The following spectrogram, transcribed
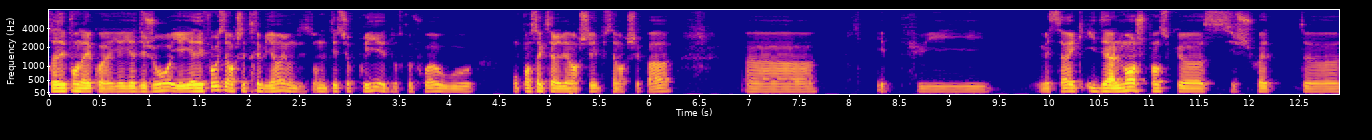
Ça dépendait quoi. Il y a, des jours, il y, a, des fois où ça marchait très bien et on, on était surpris et d'autres fois où on pensait que ça allait bien marcher puis ça marchait pas. Euh, puis, mais c'est vrai qu'idéalement, je pense que c'est chouette, euh,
